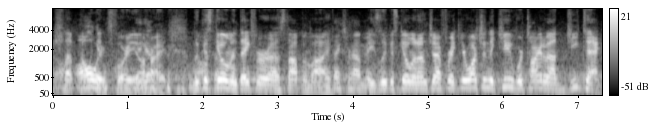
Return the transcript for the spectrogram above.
schlep pelicans for you. All right. Lucas awesome. Gilman, thanks for uh, stopping by. Thanks for having me. He's Lucas Gilman, I'm Jeff Frick. You're watching theCUBE. We're talking about G-Tech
